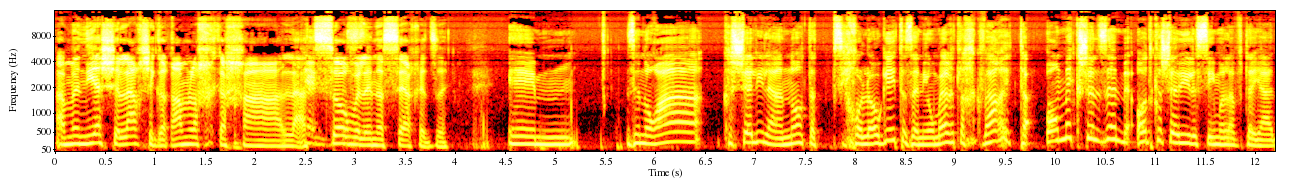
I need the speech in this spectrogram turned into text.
המניע שלך שגרם לך ככה לעצור ולנסח את זה? אמ, זה נורא קשה לי לענות, את פסיכולוגית, אז אני אומרת לך כבר, את העומק של זה מאוד קשה לי לשים עליו את היד.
